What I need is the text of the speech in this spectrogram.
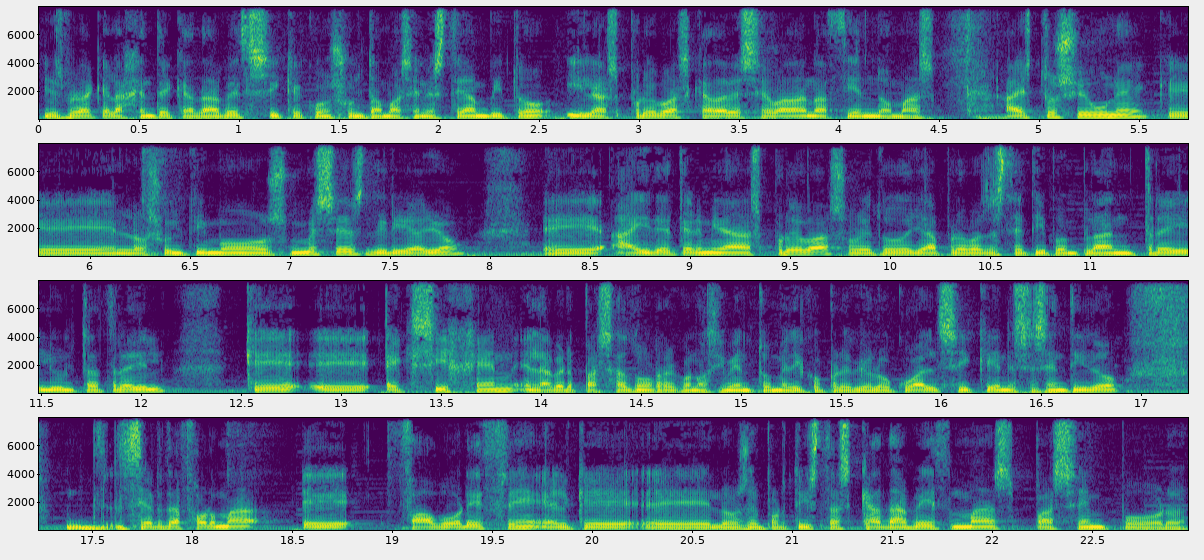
y es verdad que la gente cada vez sí que consulta más en este ámbito y las pruebas cada vez se van haciendo más. A esto se une que en los últimos meses, diría yo, eh, hay determinadas pruebas, sobre todo ya pruebas de este tipo en plan trail y ultra trail, que eh, exigen el haber pasado un reconocimiento médico previo, lo cual sí que en ese sentido, de cierta forma, eh, favorece el que los deportistas cada vez más pasen por,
